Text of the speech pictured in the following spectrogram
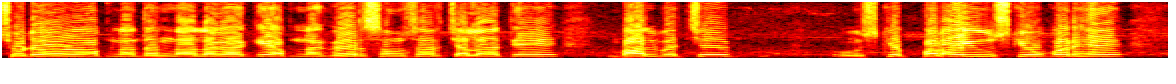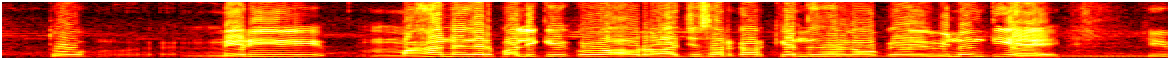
छोटा छोटा अपना धंधा लगा के अपना घर संसार चलाते बाल बच्चे उसके, पढ़ाई उसके ऊपर है। तो मेरी महानगर पालिका को और राज्य सरकार, केंद्र सरकार को विनंती है कि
